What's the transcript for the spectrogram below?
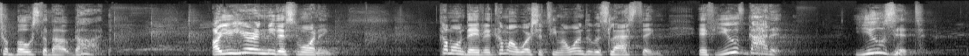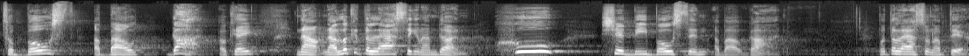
to boast about God. Are you hearing me this morning? Come on, David. Come on, worship team. I want to do this last thing. If you've got it, use it to boast about God, okay? Now, now look at the last thing and I'm done. Who should be boasting about God? Put the last one up there,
